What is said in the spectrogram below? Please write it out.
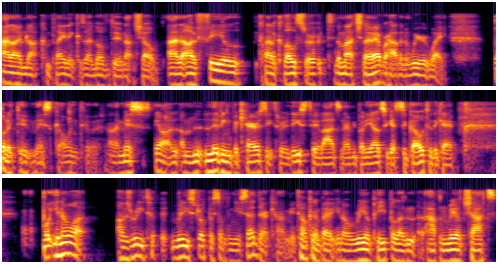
And I'm not complaining because I love doing that show. And I feel kind of closer to the match than I ever have in a weird way. But I do miss going to it. And I miss, you know, I'm living vicariously through these two lads and everybody else who gets to go to the game. But you know what? I was really, t- really struck by something you said there, Kam. You're talking about, you know, real people and having real chats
